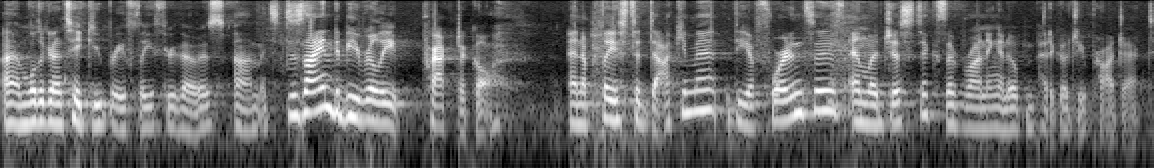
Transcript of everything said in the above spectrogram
Um, we're going to take you briefly through those. Um, it's designed to be really practical and a place to document the affordances and logistics of running an open pedagogy project.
